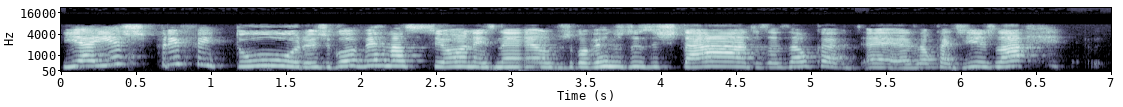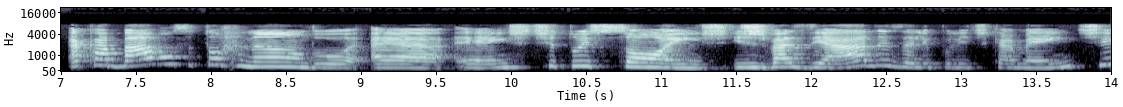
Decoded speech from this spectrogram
E aí as prefeituras, governações, né, os governos dos estados, as, alca é, as alcadias lá, acabavam se tornando é, é, instituições esvaziadas ali politicamente,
